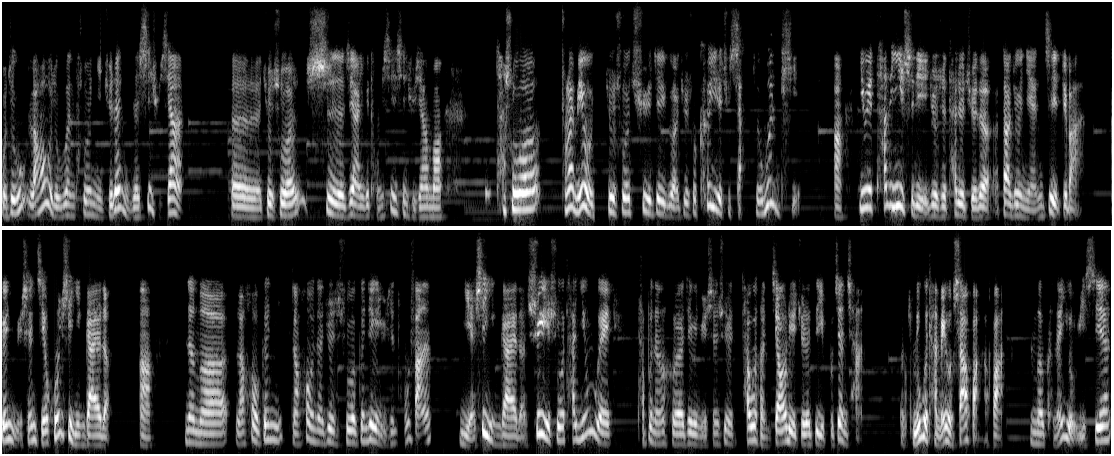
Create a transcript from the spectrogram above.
我就然后我就问他说，你觉得你的性取向，呃，就是说是这样一个同性性取向吗？他说从来没有，就是说去这个，就是说刻意的去想这个问题，啊，因为他的意识里就是他就觉得到这个年纪，对吧，跟女生结婚是应该的啊，那么然后跟然后呢，就是说跟这个女生同房也是应该的，所以说他因为。他不能和这个女生睡，他会很焦虑，觉得自己不正常。如果他没有撒谎的话，那么可能有一些，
